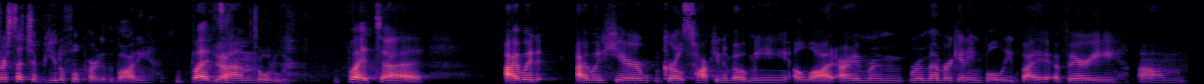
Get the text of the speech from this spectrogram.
for such a beautiful part of the body, but yeah, um, totally. but uh, I would I would hear girls talking about me a lot. I rem- remember getting bullied by a very um,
